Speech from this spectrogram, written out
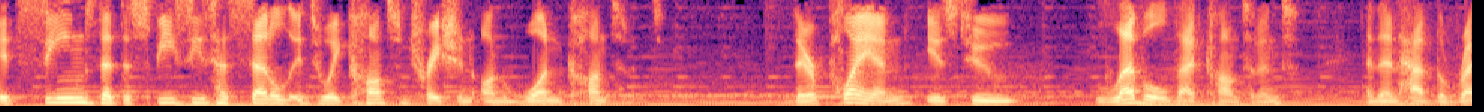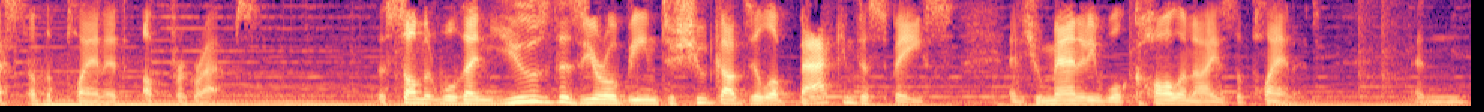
It seems that the species has settled into a concentration on one continent. Their plan is to level that continent and then have the rest of the planet up for grabs. The summit will then use the zero beam to shoot Godzilla back into space, and humanity will colonize the planet. And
